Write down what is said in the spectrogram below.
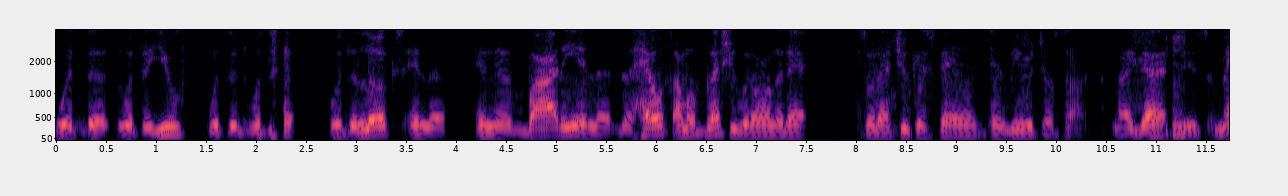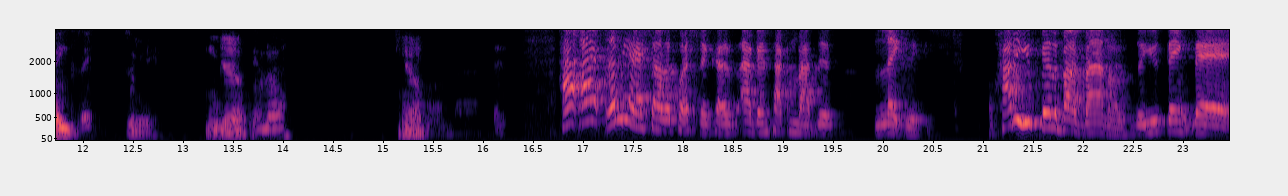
with the with the youth, with the with the with the looks and the in the body and the, the health. I'm gonna bless you with all of that so that you can stand and be with your son. Like that mm-hmm. is amazing to me. Yeah. You know? Yeah. How, I, let me ask y'all a question because I've been talking about this lately. How do you feel about vinyls? Do you think that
